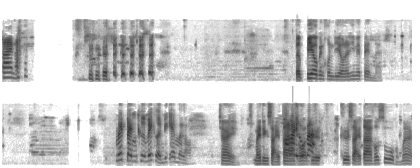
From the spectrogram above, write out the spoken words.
ได้นะ แต่เปรี้ยวเป็นคนเดียวนะที่ไม่เป็นนะไม่เป็นคือไม่เขินบิ๊กเอ็มมาหรอ ใช่หมายถึงสายตาเพราะอะไรเขารู้อะป่ะคือ คือสายตาเขาสู้ผมมาก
